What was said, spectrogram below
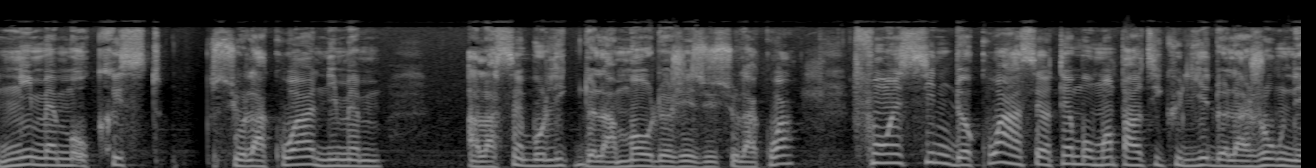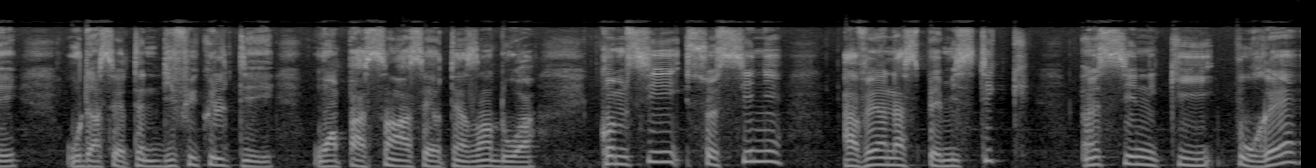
ni même au Christ sur la croix, ni même à la symbolique de la mort de Jésus sur la croix, font un signe de croix à certains moments particuliers de la journée ou dans certaines difficultés ou en passant à certains endroits, comme si ce signe avait un aspect mystique, un signe qui pourrait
